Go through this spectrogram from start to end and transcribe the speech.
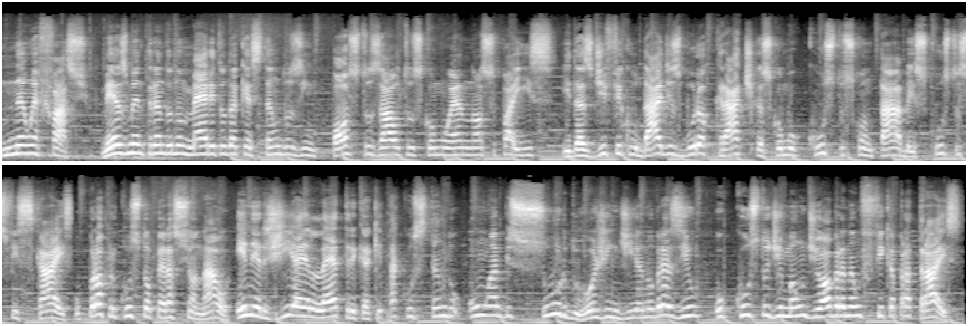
não é fácil. Mesmo entrando no mérito da questão dos impostos altos, como é no nosso país, e das dificuldades burocráticas, como custos contábeis, custos fiscais, o próprio custo operacional, energia elétrica que está custando um absurdo hoje em dia no Brasil, o custo de mão de obra não fica para trás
